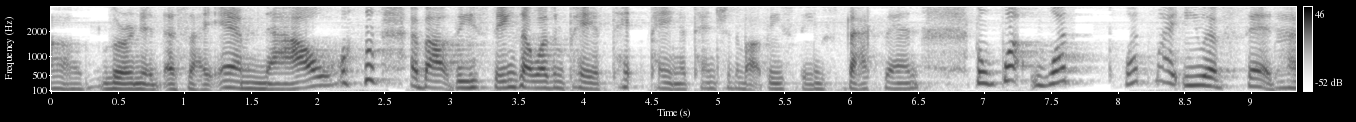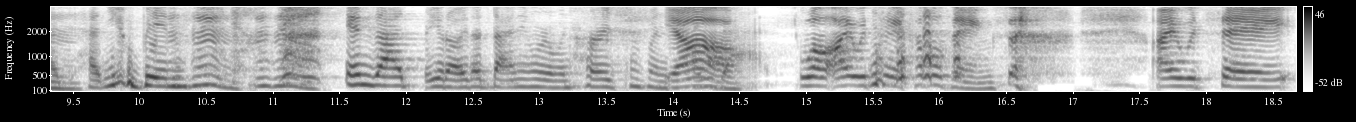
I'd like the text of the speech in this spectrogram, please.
uh, learned as I am now about these things. I wasn't pay att- paying attention about these things back then. But what, what, what might you have said mm. had, had you been mm-hmm, mm-hmm. in that, you know, in the dining room and heard someone yeah. say that? Well, I would say a couple things. I would say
